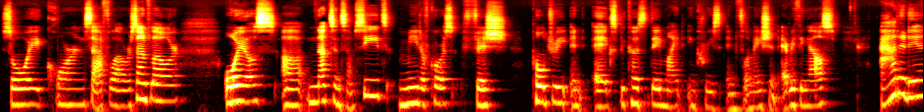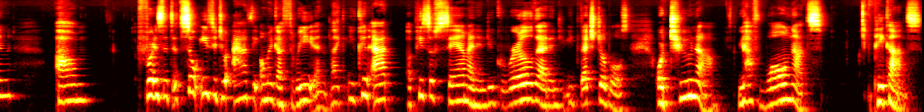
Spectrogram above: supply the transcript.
soy, corn, safflower, sunflower, oils, uh, nuts, and some seeds, meat, of course, fish, poultry, and eggs because they might increase inflammation. Everything else, added in. Um, for instance, it's so easy to add the omega 3 and like you can add a piece of salmon and you grill that and you eat vegetables or tuna. You have walnuts, pecans,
